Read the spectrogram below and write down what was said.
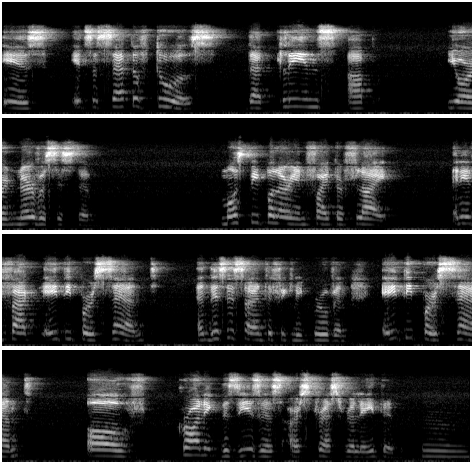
is it's a set of tools that cleans up your nervous system. Most people are in fight or flight. And in fact, 80%, and this is scientifically proven, 80% of chronic diseases are stress related. Mm.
